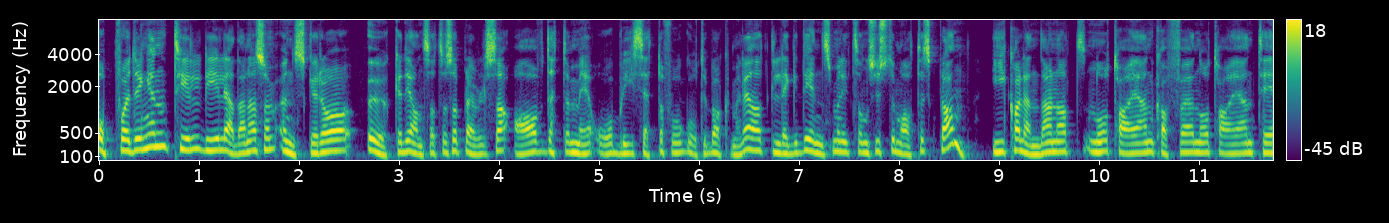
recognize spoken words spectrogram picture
oppfordringen til de lederne som ønsker å øke de ansattes opplevelse av dette med å bli sett og få gode tilbakemeldinger, at legg det inn som en litt sånn systematisk plan i kalenderen. At nå tar jeg en kaffe, nå tar jeg en te,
